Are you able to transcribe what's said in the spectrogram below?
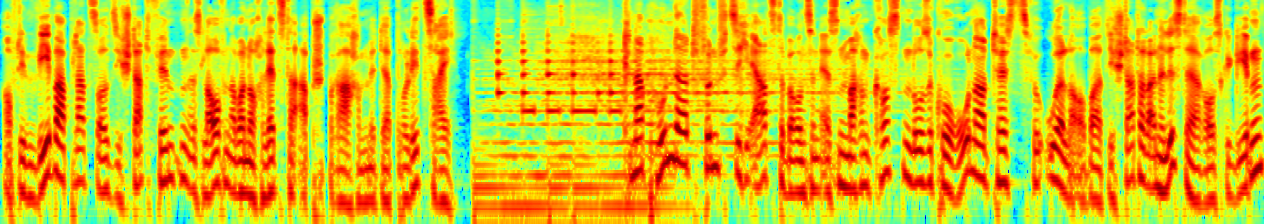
Auf dem Weberplatz soll sie stattfinden. Es laufen aber noch letzte Absprachen mit der Polizei. Knapp 150 Ärzte bei uns in Essen machen kostenlose Corona-Tests für Urlauber. Die Stadt hat eine Liste herausgegeben,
